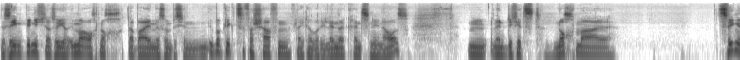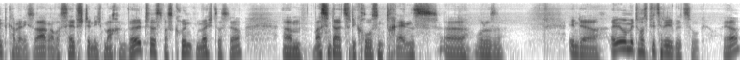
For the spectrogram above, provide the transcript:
deswegen bin ich natürlich auch immer auch noch dabei, mir so ein bisschen einen Überblick zu verschaffen, vielleicht über die Ländergrenzen hinaus. Hm, Wenn du dich jetzt nochmal zwingend, kann man ja nicht sagen, aber selbstständig machen wolltest, was gründen möchtest, ja, ähm, was sind da jetzt so die großen Trends, äh, du so in der, äh, immer mit Hospitality-Bezug, ja,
